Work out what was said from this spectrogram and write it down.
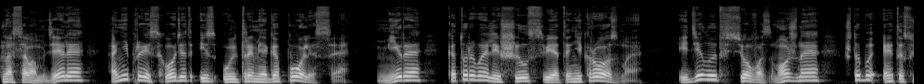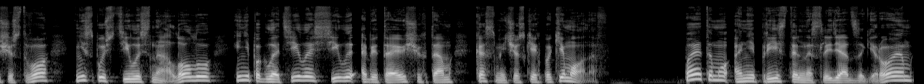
На самом деле они происходят из ультрамегаполиса, мира, которого лишил света некрозма — и делают все возможное, чтобы это существо не спустилось на Алолу и не поглотило силы обитающих там космических покемонов. Поэтому они пристально следят за героем,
